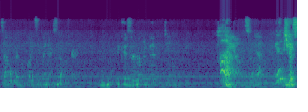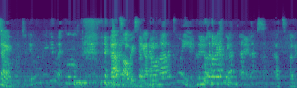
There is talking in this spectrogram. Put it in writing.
several employees have been ex-military Mhm. Because they're really good at dealing with people. Huh. Yeah, so Yeah. You tell Interesting. them what to do when they do it. That's always They know how to clean. They know how to clean things. That's funny.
